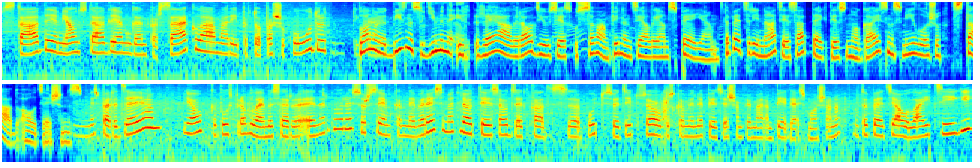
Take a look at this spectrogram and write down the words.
stādiem, jaunstādiem, gan par sēklām, arī par to pašu kūdru. Plānojot biznesu, ģimene ir reāli raudzījusies uz savām finansiālajām spējām, tāpēc arī nācies atteikties no gaismas mīlošu stādu audzēšanas. Mēs paredzējām jau, ka būs problēmas ar energoresursiem, ka nevarēsim atļauties audzēt kādas eh, puķus vai citus augus, kam ir nepieciešama, piemēram, piegaismošana. Un tāpēc jau laicīgi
